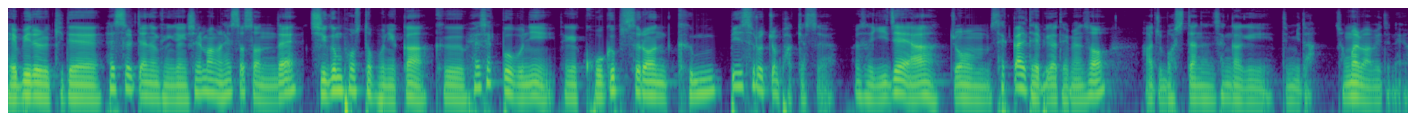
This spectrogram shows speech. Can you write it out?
데뷔를 기대했을 때는 굉장히 실망을 했었었는데 지금 포스터 보니까 그 회색 부분이 되게 고급스러운 금빛으로 좀 바뀌었어요. 그래서 이제야 좀 색깔 대비가 되면서 아주 멋있다는 생각이 듭니다. 정말 마음에 드네요.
